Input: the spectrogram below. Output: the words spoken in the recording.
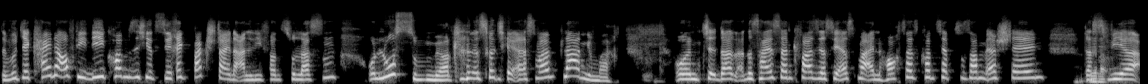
Da wird ja keiner auf die Idee kommen, sich jetzt direkt Backsteine anliefern zu lassen und loszumörteln. Es wird ja erstmal ein Plan gemacht. Und äh, das heißt dann quasi, dass wir erstmal ein Hochzeitskonzept zusammen erstellen, dass ja. wir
